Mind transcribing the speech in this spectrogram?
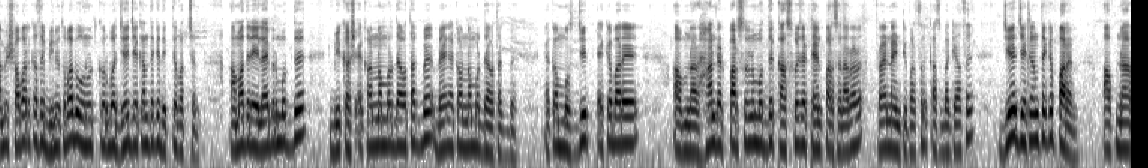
আমি সবার কাছে বিনীতভাবে অনুরোধ করব যে যেখান থেকে দেখতে পাচ্ছেন, আমাদের এই লাইভের মধ্যে বিকাশ অ্যাকাউন্ট নম্বর দেওয়া থাকবে ব্যাঙ্ক অ্যাকাউন্ট নম্বর দেওয়া থাকবে। এখন মসজিদ একেবারে আপনার হান্ড্রেড পার্সেন্টের মধ্যে কাজ হয়ে যায় টেন পার্সেন্ট আর প্রায় নাইনটি পার্সেন্ট কাজ বাকি আছে। যে যেখান থেকে পারেন, আপনার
